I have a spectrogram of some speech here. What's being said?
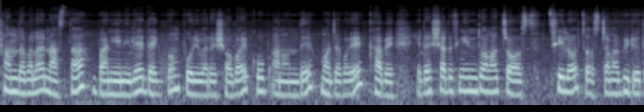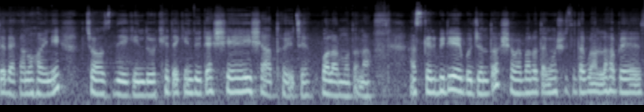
সন্ধ্যাবেলায় নাস্তা বানিয়ে নিলে দেখবম পরিবারের সবাই খুব আনন্দে মজা করে খাবে। এটার সাথে কিন্তু আমার চস ছিল, চসটা আমার ভিডিওতে দেখানো হয়নি। চস দিয়ে কিন্তু, খেতে কিন্তু এটা সেই স্বাদ হয়েছে বলার মতো না। আজকের ভিডিও এই পর্যন্ত। সবাই ভালো থাকবেন, সুস্থ থাকবেন, আল্লাহ হাফেজ।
